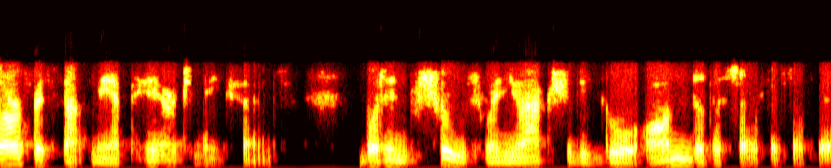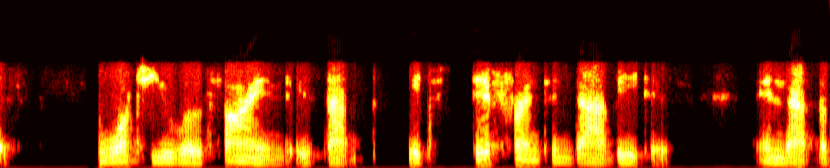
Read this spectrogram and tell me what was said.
surface that may appear to make sense, but in truth, when you actually go under the surface of this, what you will find is that it's different in diabetes in that the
